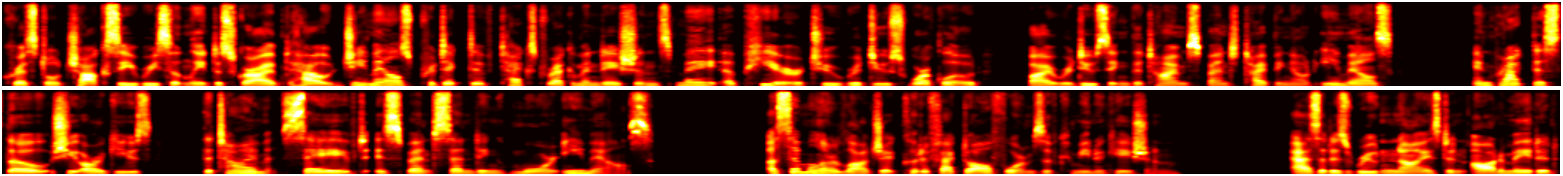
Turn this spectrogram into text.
Crystal Choksi recently described how Gmail's predictive text recommendations may appear to reduce workload by reducing the time spent typing out emails. In practice, though, she argues, the time saved is spent sending more emails. A similar logic could affect all forms of communication. As it is routinized and automated,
